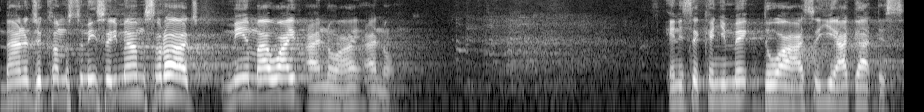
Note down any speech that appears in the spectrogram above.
Manager comes to me and said, Imam Siraj, me and my wife, I know, I, I know. And he said, Can you make dua? I said, Yeah, I got this.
